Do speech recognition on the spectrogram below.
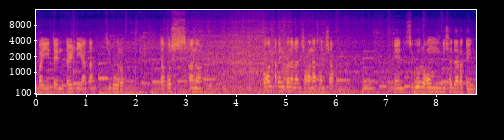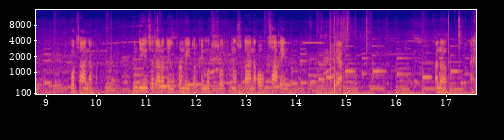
By 10.30 yata. Siguro. Tapos, ano, kukontakin ko na lang siya kung nasan siya. And siguro kung hindi siya darating, wag sana. Kung di yun siya darating, formator kayo magsusuot ng sutana ko sa akin. Kaya, ano, ah,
